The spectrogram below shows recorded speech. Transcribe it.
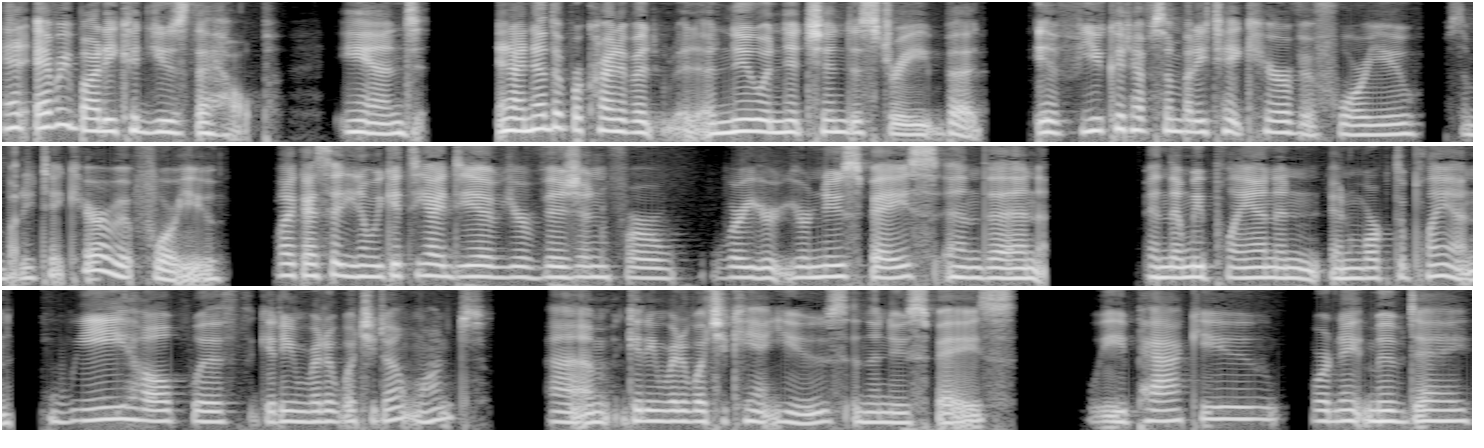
And everybody could use the help. And and I know that we're kind of a, a new and niche industry, but if you could have somebody take care of it for you, somebody take care of it for you. Like I said, you know, we get the idea of your vision for where your your new space, and then and then we plan and, and work the plan. We help with getting rid of what you don't want, um, getting rid of what you can't use in the new space. We pack you, coordinate move day,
